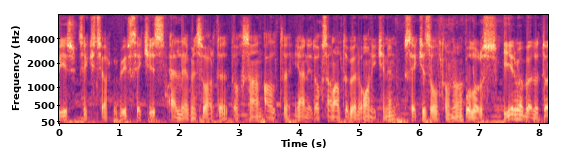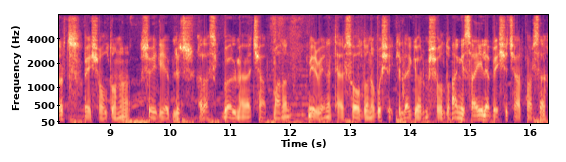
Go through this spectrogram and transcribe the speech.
1. 8 çarpı 1 8. Eldemiz vardı. 96. Yani 96 bölü 12'nin 8 olduğunu buluruz. 20 bölü 4 5 olduğunu söyleyebilir. Klasik bölme ve çarpmanın birbirinin tersi olduğunu bu şekilde görmüş olduk. Hangi sayı ile 5'i çarparsak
